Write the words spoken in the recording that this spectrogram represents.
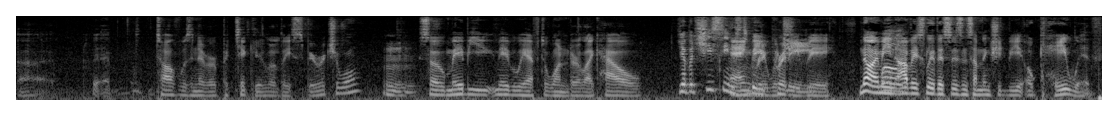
uh, Toph was never particularly spiritual. hmm So maybe maybe we have to wonder like how Yeah, but she seems to be pretty. be? No, I mean Well- obviously this isn't something she'd be okay with,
